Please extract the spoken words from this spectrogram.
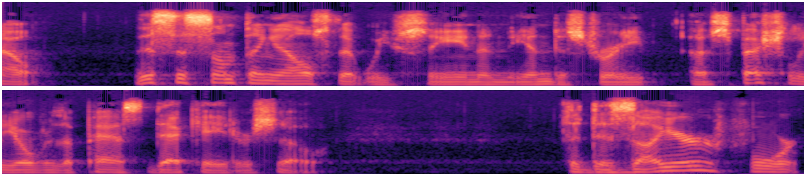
Now, this is something else that we've seen in the industry, especially over the past decade or so. The desire for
